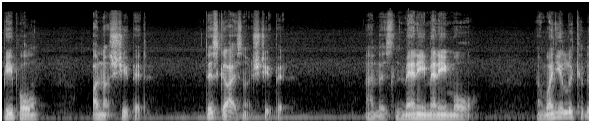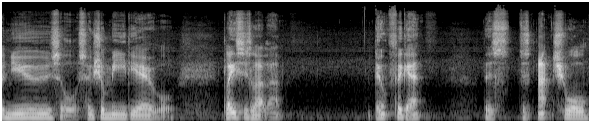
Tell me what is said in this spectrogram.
People are not stupid. This guy's not stupid. And there's many, many more. And when you look at the news or social media or places like that, don't forget there's there's actual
